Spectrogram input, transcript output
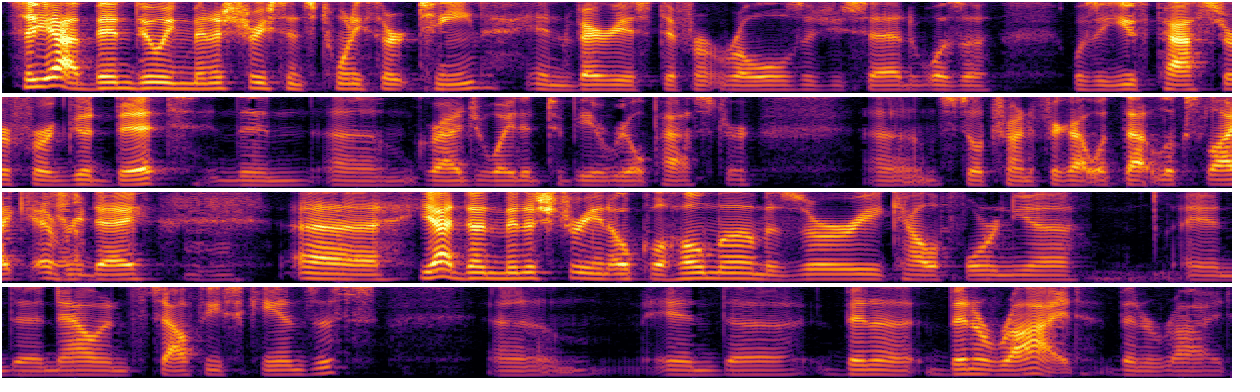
so yeah, I've been doing ministry since 2013 in various different roles. As you said, was a was a youth pastor for a good bit, and then um, graduated to be a real pastor. Um, still trying to figure out what that looks like every day. Uh, yeah, done ministry in Oklahoma, Missouri, California, and uh, now in Southeast Kansas. Um, and uh, been a been a ride, been a ride.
